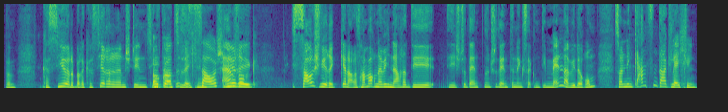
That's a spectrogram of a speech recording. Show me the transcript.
beim Kassier oder bei der Kassiererin stehen, sie Oh Gott, das anzulächeln. ist sau schwierig. Einfach, sau schwierig, genau. Das haben auch nämlich nachher die, die Studenten und Studentinnen gesagt. Und die Männer wiederum sollen den ganzen Tag lächeln.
